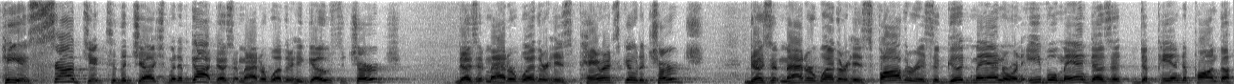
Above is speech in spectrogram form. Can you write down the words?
he is subject to the judgment of God. Doesn't matter whether he goes to church, doesn't matter whether his parents go to church, doesn't matter whether his father is a good man or an evil man, does it depend upon the,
